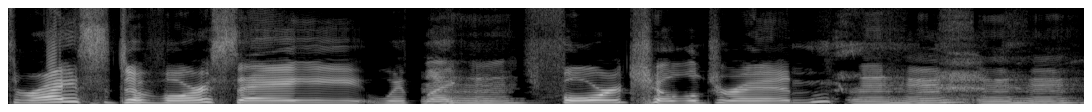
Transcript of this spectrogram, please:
thrice divorcee with like Mhm. four children. Mm-hmm, mm-hmm.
